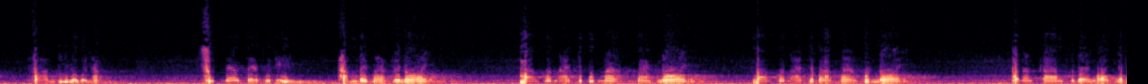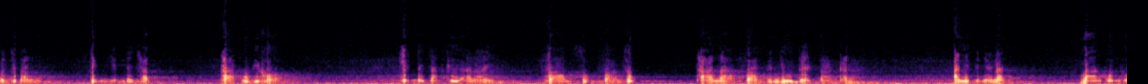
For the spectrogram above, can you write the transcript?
ำความดีเราก็ทำสุดแล้วแต่ผู้ที่ทำได้มากหรือน้อย บางคนอาจจะบุญมากบาปน้อย บางคนอาจจะบาปมากบุญน้อย เพราะนั้นการแสดงออกในปัจจุบันจึงเห็นได้ชัดถ้าผู้วิเคราะห์เห็นได้ชัดคืออะไร ความสุขความทุกข์ ฐานะความเป็นอยู่แตกต่างกัน อันนี้เป็นอย่างนั้น บางคนก็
